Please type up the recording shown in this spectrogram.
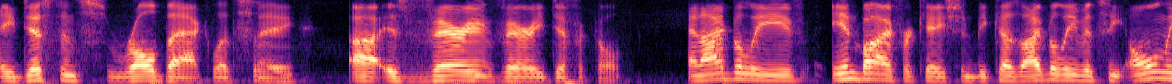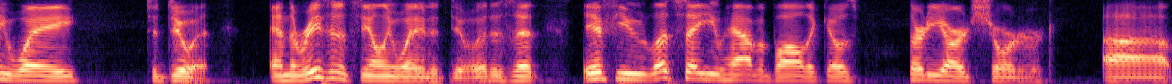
a distance rollback, let's say, uh, is very, very difficult. And I believe in bifurcation because I believe it's the only way to do it. And the reason it's the only way to do it is that if you, let's say you have a ball that goes 30 yards shorter, uh,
